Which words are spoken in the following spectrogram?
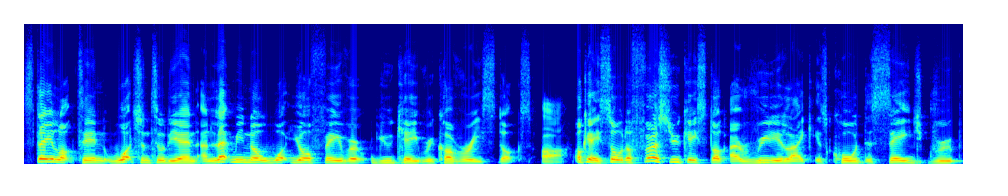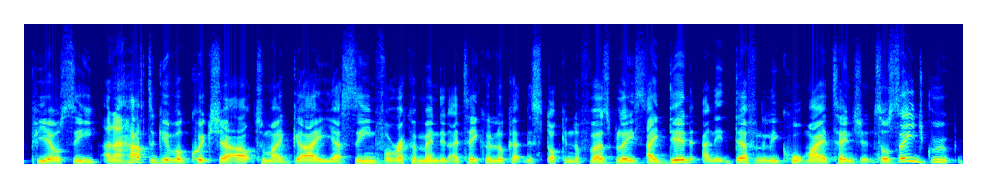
Stay locked in, watch until the end, and let me know what your favorite UK recovery stocks are. Okay, so the first UK stock I really like is called the Sage Group PLC, and I have to give a quick shout out to my guy Yassine for recommending I take a look at this stock in the first place. I did, and it definitely caught my attention. So Sage Group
